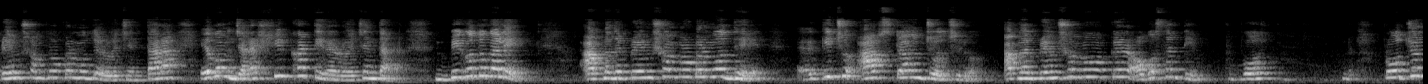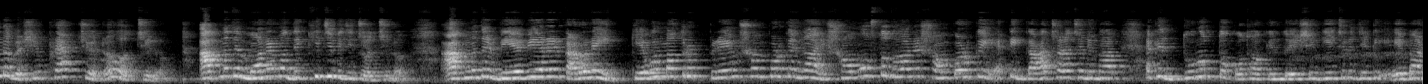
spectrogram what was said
প্রেম সম্পর্কের মধ্যে রয়েছেন তারা এবং যারা শিক্ষার্থীরা রয়েছেন তারা। বিগতকালে আপনাদের প্রেম সম্পর্কের মধ্যে কিছু আপস ডাউন চলছিল। আপনার প্রেম সম্পর্কের অবস্থানটি প্রচণ্ড বেশি ফ্র্যাকচুয়েটও হচ্ছিল। আপনাদের মনের মধ্যে খিচিবিচি চলছিল। আপনাদের বিহেভিয়ারের কারণেই কেবলমাত্র প্রেম সম্পর্কে নয়, সমস্ত ধরনের সম্পর্কেই একটি গা ছাড়াছাড়ি ভাব, একটি দূরত্ব কোথাও কিন্তু এসে গিয়েছিল যেটি এবার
